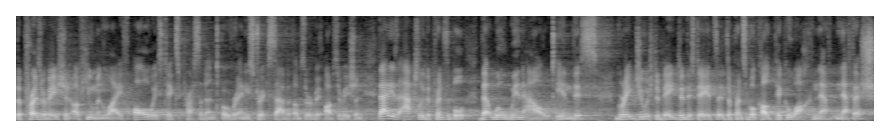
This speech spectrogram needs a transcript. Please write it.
the preservation of human life always takes precedent over any strict Sabbath observa- observation, that is actually the principle that will win out in this great Jewish debate. To this day, it's, it's a principle called pikuach nefesh.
